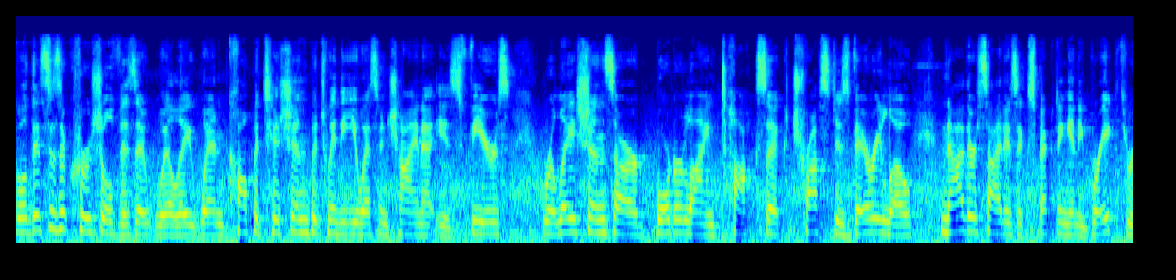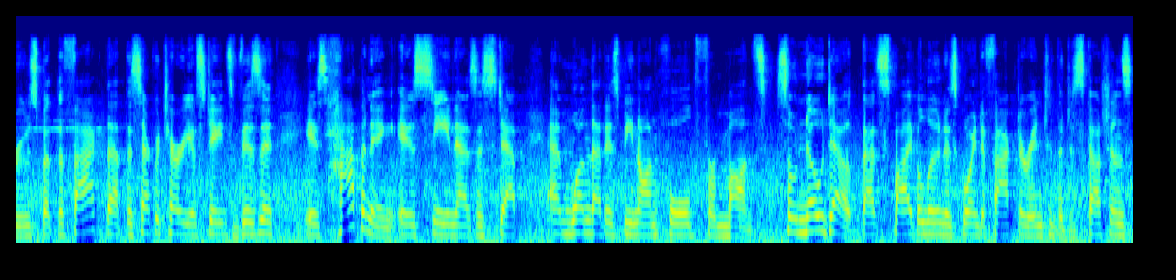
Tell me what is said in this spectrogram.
Well, this is a crucial visit, Willie, when competition between the U.S. and China is fierce. Relations are borderline toxic. Trust is very low. Neither side is expecting any breakthroughs, but the fact that the Secretary of State's visit is happening is seen as a step and one that has been on hold for months. So, no doubt that spy balloon is going to factor into the discussions,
